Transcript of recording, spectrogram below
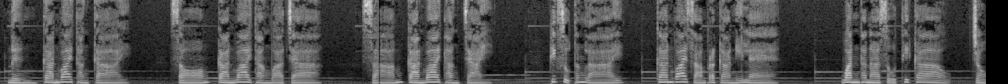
1. การไหว้ทางกาย 2. การไหว้ทางวาจา 3. การไหว้ทางใจ ภิกษุทั้งหลาย การไหว้สามประการนี้แล วันธนาสูตรที่ 9 จบ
